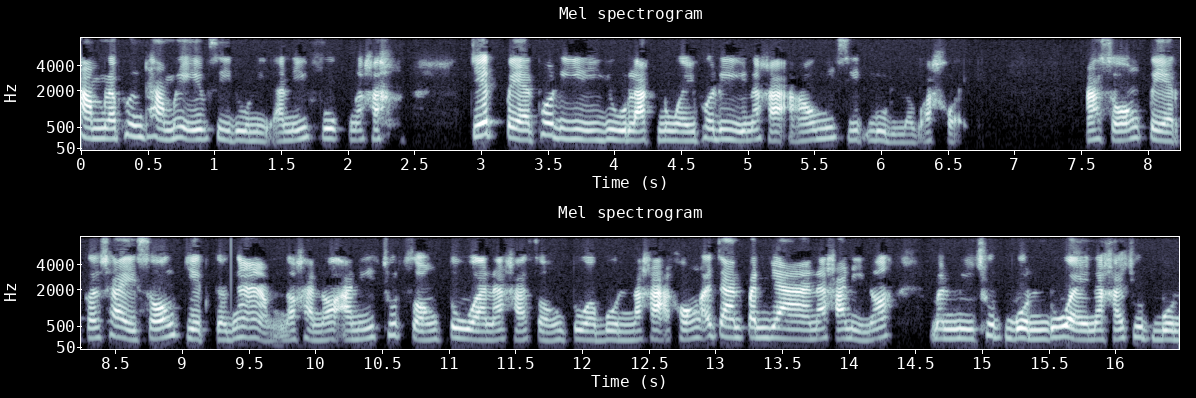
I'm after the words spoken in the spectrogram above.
ทำนะเพิ่งทำให้เอฟซีดูนี่ อันนี้ฟุกนะคะเจ็ดแปดพอดีอยู่หลักหน่วยพอดีนะคะ เอามีสิทธิ์ลุ่นแล้วว่าข่อย อะสองแปดก็ใช่สองเจ็ดก็งามเนาะค่ะเนาะอันนี้ชุดสองตัวนะคะสองตัวบนนะคะ ของอาจารย์ปัญญานะคะนี่เนาะมันมีชุดบนด้วยนะคะ ชุดบน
